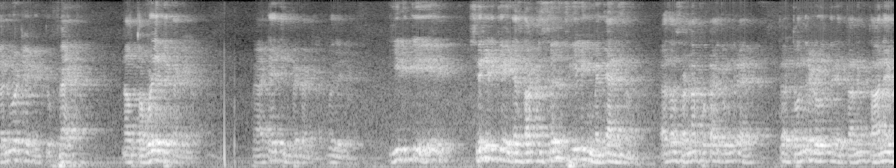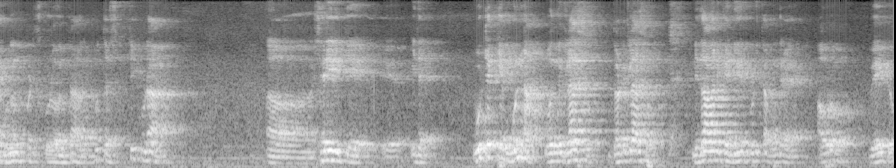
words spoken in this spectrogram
converted into fat ನಾವು ತಗೊಳ್ಳೇಬೇಕಾಗಿಲ್ಲ. ಫ್ಯಾಟೇ ತಿನ್ನಬೇಕಾಗಿಲ್ಲ ಗೊತ್ತಿದೆ ಈ ರೀತಿ ಶರೀರಕ್ಕೆ it has got the self healing mechanism ಯಾವುದೋ ಸಣ್ಣ ಪುಟ್ಟ ಇದು ಅಂದರೆ ತೊಂದರೆಗಳು ಅಂದರೆ ತನಗೆ ತಾನೇ ಗುಣಪಡಿಸ್ಕೊಳ್ಳುವಂಥ ಅದ್ಭುತ ಶಕ್ತಿ ಕೂಡ ಶರೀರಕ್ಕೆ ಇದೆ. ಊಟಕ್ಕೆ ಮುನ್ನ ಒಂದು ಗ್ಲಾಸು, ದೊಡ್ಡ ಗ್ಲಾಸು ನಿಧಾನಕ್ಕೆ ನೀರು ಕುಡಿತಾ ಬಂದರೆ ಅವರು ವೆಯ್ಟು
